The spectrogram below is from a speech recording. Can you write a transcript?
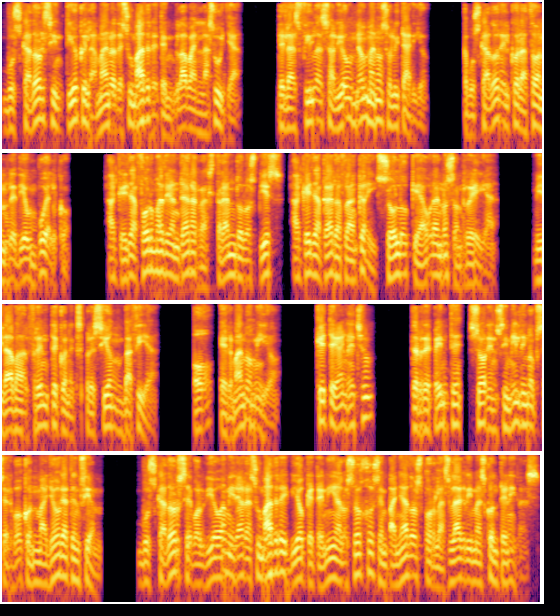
Buscador sintió que la mano de su madre temblaba en la suya. De las filas salió un nómano solitario. A Buscador el corazón le dio un vuelco. Aquella forma de andar arrastrando los pies, aquella cara flanca y solo que ahora no sonreía. Miraba al frente con expresión vacía. Oh, hermano mío. ¿Qué te han hecho? De repente, Soren Similin observó con mayor atención. Buscador se volvió a mirar a su madre y vio que tenía los ojos empañados por las lágrimas contenidas.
